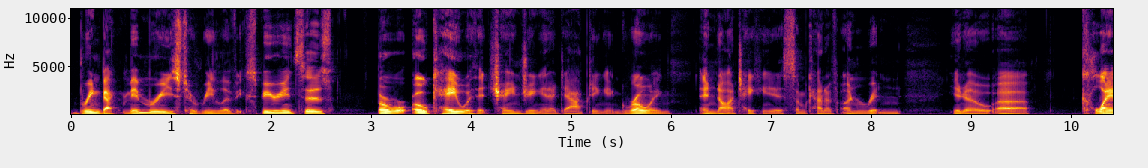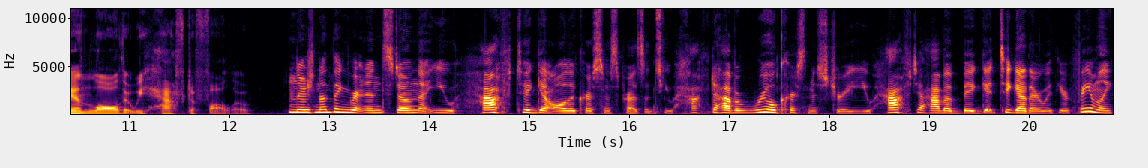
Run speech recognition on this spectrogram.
bring back memories, to relive experiences, but we're okay with it changing and adapting and growing and not taking it as some kind of unwritten, you know, uh, clan law that we have to follow. And there's nothing written in stone that you have to get all the Christmas presents. You have to have a real Christmas tree. You have to have a big get together with your family.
